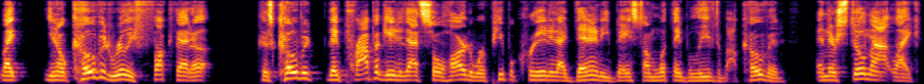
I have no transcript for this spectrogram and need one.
Like, you know, COVID really fucked that up. Cause COVID, they propagated that so hard to where people created identity based on what they believed about COVID. And they're still not like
